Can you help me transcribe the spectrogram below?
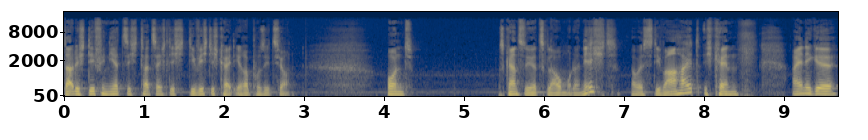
dadurch definiert sich tatsächlich die Wichtigkeit ihrer Position. Und das kannst du jetzt glauben oder nicht, aber es ist die Wahrheit. Ich kenne einige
